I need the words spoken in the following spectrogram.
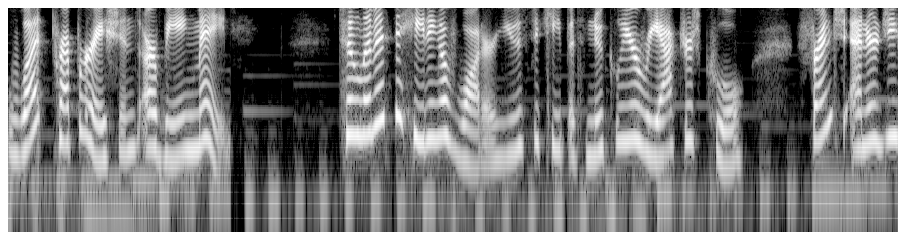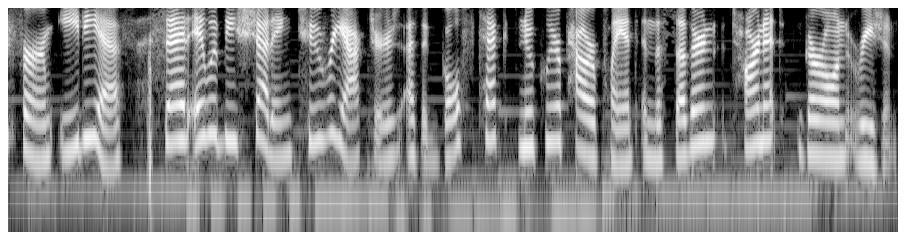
What preparations are being made? To limit the heating of water used to keep its nuclear reactors cool, French energy firm EDF said it would be shutting two reactors at the Golfech nuclear power plant in the southern Tarn-et-Garonne region.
